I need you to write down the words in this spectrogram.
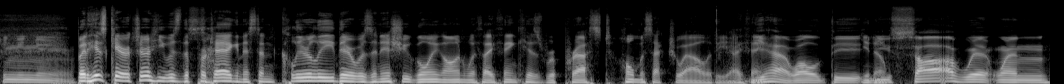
Tring. But his character, he was the protagonist, and clearly there was an issue going on with, I think, his repressed homosexuality. I think. Yeah, well, the You know. you, saw whe- when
